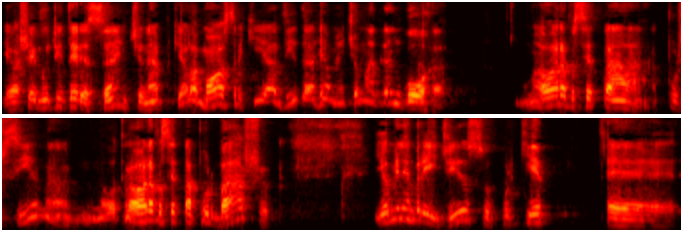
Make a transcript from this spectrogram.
eu achei muito interessante, né? Porque ela mostra que a vida realmente é uma gangorra. Uma hora você está por cima, uma outra hora você está por baixo. E eu me lembrei disso porque é,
